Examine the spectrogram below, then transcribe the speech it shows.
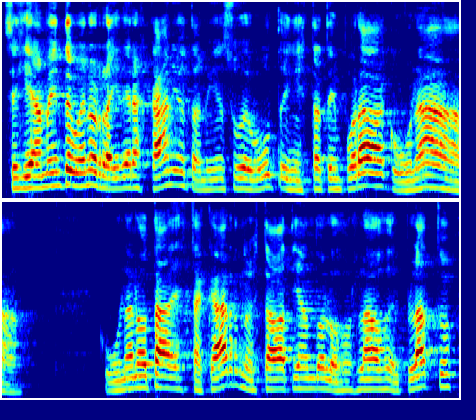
Seguidamente, bueno, Raider Ascanio también en su debut en esta temporada con una, con una nota a destacar, no está bateando a los dos lados del plato,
